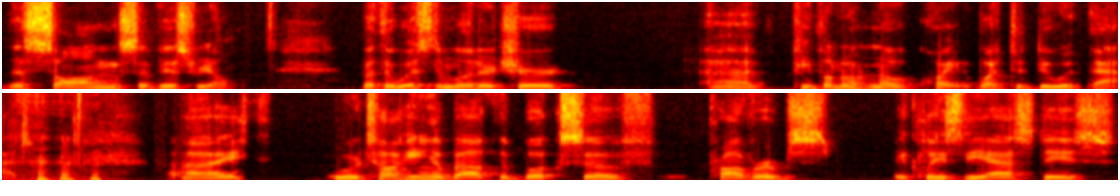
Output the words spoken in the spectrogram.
the songs of Israel. But the wisdom literature, uh, people don't know quite what to do with that. Uh, we're talking about the books of Proverbs, Ecclesiastes,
